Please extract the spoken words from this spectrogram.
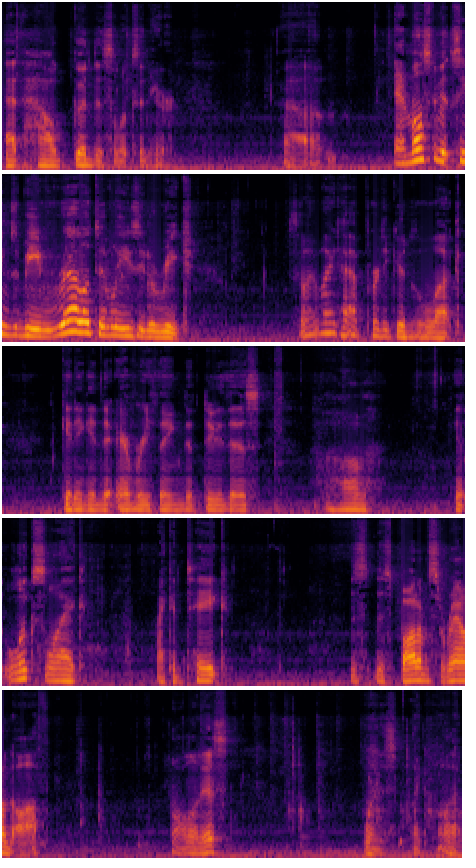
at how good this looks in here. Um, and most of it seems to be relatively easy to reach. So I might have pretty good luck getting into everything to do this. Um, it looks like I can take this this bottom surround off. All of this. Where like, oh, that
